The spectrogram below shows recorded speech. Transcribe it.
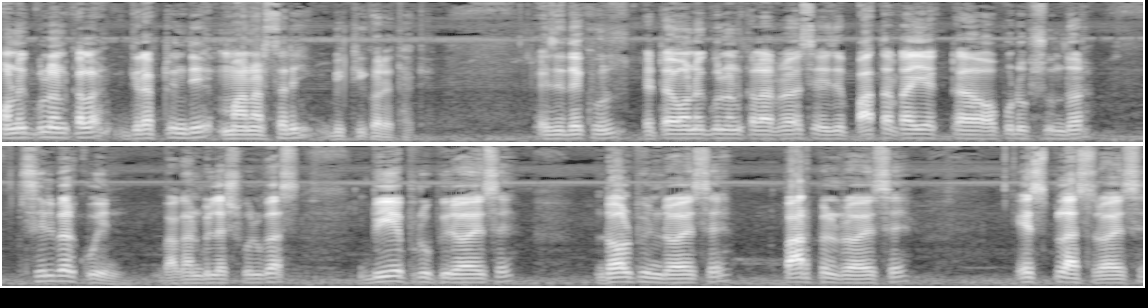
অনেকগুলান কালার গ্রাফটিন দিয়ে মা নার্সারি বিক্রি করে থাকে। এই যে দেখুন, এটা অনেকগুলো কালার রয়েছে। এই যে পাতাটাই একটা অপরূপ সুন্দর। সিলভার কুইন বাগান বিলাস ফুল গাছ। বিএ প্রুপি রয়েছে ডলফিন রয়েছে পার্পেল রয়েছে এস প্লাস রয়েছে।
